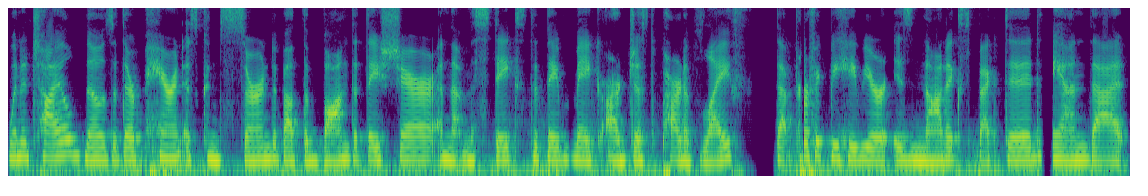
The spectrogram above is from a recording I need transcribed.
When a child knows that their parent is concerned about the bond that they share and that mistakes that they make are just part of life, that perfect behavior is not expected, and that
